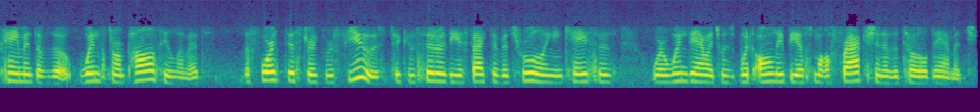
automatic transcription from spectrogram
payment of the windstorm policy limits, the Fourth District refused to consider the effect of its ruling in cases where wind damage was, would only be a small fraction of the total damage.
